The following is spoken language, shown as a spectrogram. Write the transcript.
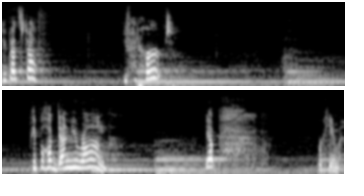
You've got stuff. You've had hurt. People have done you wrong. Yep, we're human.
